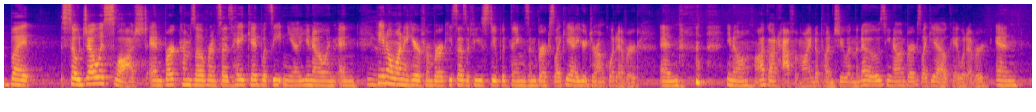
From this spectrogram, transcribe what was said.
But so joe is sloshed and burke comes over and says hey kid what's eating you you know and and he don't want to hear from burke. He says a few stupid things and burke's like yeah you're drunk whatever. And you know i got half a mind to punch you in the nose you know and burke's like yeah okay whatever. And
